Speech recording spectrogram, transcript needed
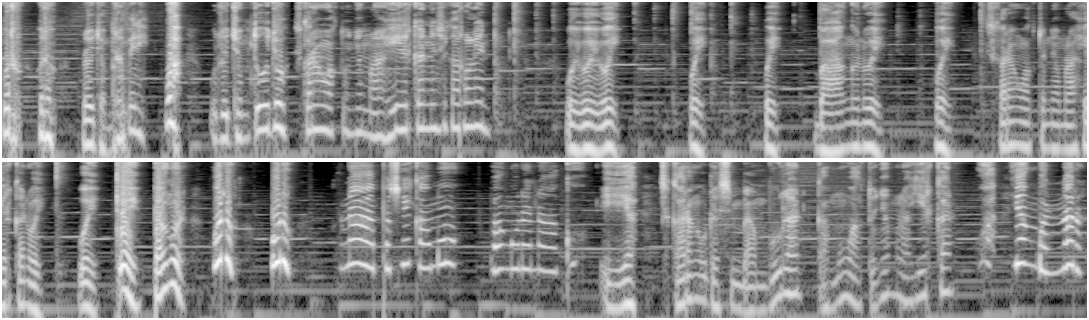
Waduh, waduh, udah jam berapa ini? Wah, udah jam 7. Sekarang waktunya melahirkan nih si Caroline. Woi, woi, woi. Woi, woi, bangun woi. Woi, sekarang waktunya melahirkan woi. Woi, woi, bangun. Waduh, waduh. Kenapa sih kamu bangunin aku? Iya, sekarang udah 9 bulan. Kamu waktunya melahirkan. Wah, yang benar.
